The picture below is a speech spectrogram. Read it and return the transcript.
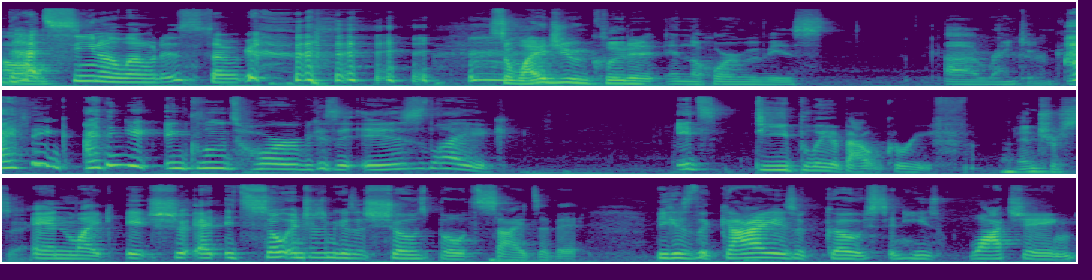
I'll- that scene alone is so good. so why did you include it in the horror movies uh, ranking? I think I think it includes horror because it is like it's deeply about grief Interesting. and like it sh- it's so interesting because it shows both sides of it because the guy is a ghost and he's watching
